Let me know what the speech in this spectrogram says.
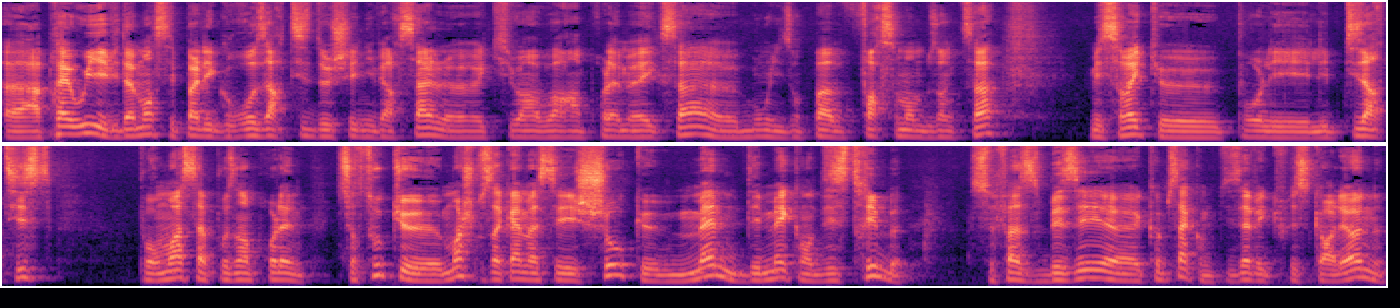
après, oui, évidemment, c'est pas les gros artistes de chez Universal qui vont avoir un problème avec ça. bon, ils n'ont pas forcément besoin de ça. Mais c'est vrai que pour les, les petits artistes, pour moi, ça pose un problème. Surtout que moi, je trouve ça quand même assez chaud que même des mecs en distrib se fassent baiser euh, comme ça, comme tu disais avec Chris Corleone.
